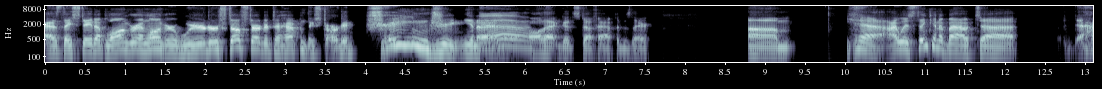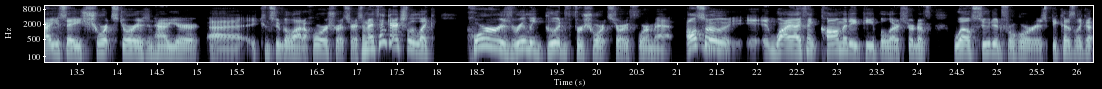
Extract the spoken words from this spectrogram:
as they stayed up longer and longer, weirder stuff started to happen. They started changing, you know, and, uh, all that good stuff happens there. Um, yeah, I was thinking about uh, how you say short stories and how you're uh, consumed a lot of horror short stories, and I think actually like horror is really good for short story format. Also, i- i- why I think comedy people are sort of well suited for horror is because like a,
